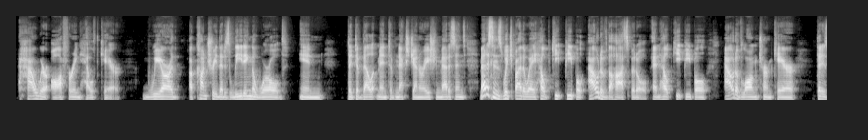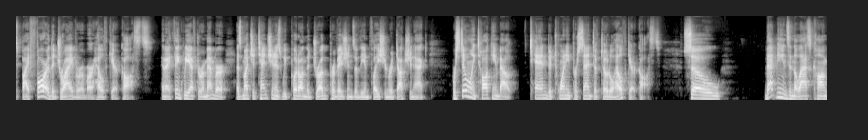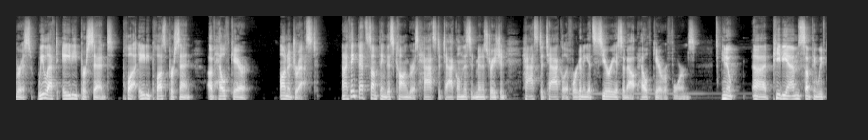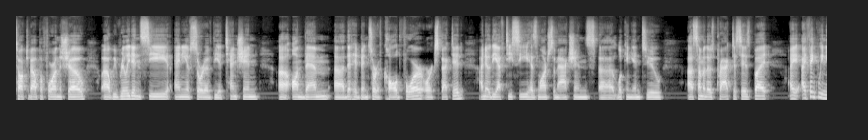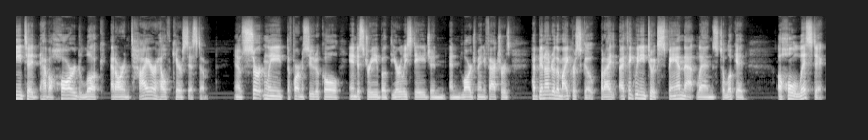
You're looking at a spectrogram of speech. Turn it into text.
how we're offering healthcare. We are a country that is leading the world in the development of next generation medicines, medicines which, by the way, help keep people out of the hospital and help keep people out of long term care, that is by far the driver of our healthcare costs. And I think we have to remember as much attention as we put on the drug provisions of the Inflation Reduction Act, we're still only talking about 10 to 20% of total healthcare costs. So that means in the last Congress, we left 80% plus 80 plus percent of healthcare unaddressed. And I think that's something this Congress has to tackle and this administration has to tackle if we're going to get serious about healthcare reforms. You know, uh, PBMs, something we've talked about before on the show. Uh, we really didn't see any of sort of the attention uh, on them uh, that had been sort of called for or expected. I know the FTC has launched some actions uh, looking into uh, some of those practices, but I, I think we need to have a hard look at our entire healthcare system. You know, certainly the pharmaceutical industry, both the early stage and, and large manufacturers, have been under the microscope. But I, I think we need to expand that lens to look at a holistic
